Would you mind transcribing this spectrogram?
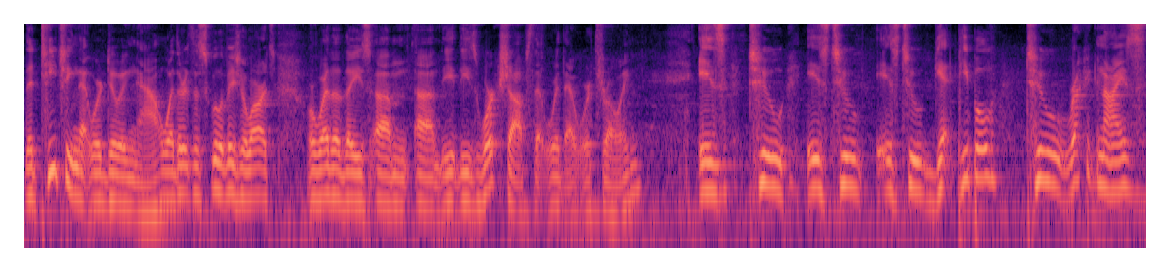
the teaching that we're doing now, whether it's the School of Visual Arts or whether these, um, uh, the, these workshops that we're, that we're throwing, is to, is, to, is to get people to recognize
